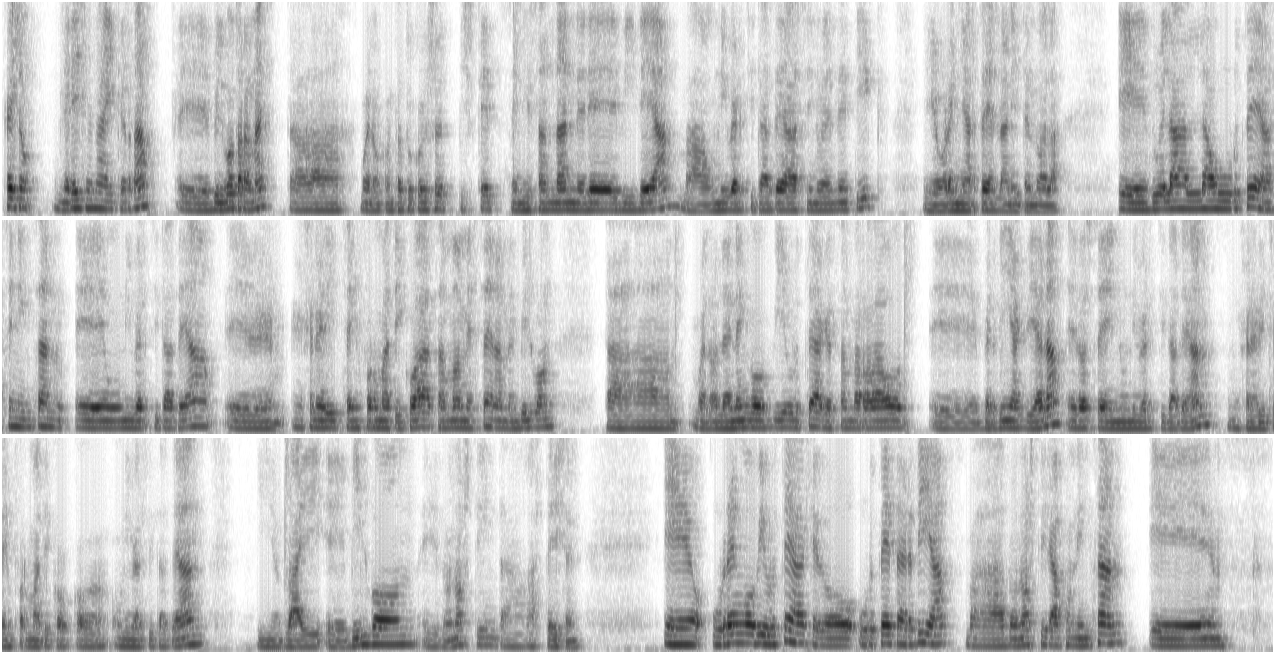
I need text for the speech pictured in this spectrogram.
Kaixo, nire izena Iker da, e, bilbotarra naiz, eta, bueno, kontatuko dizuet pizket zen izan da nire bidea, ba, unibertsitatea zinuenetik, e, orain arte lan egiten doala. E, duela lau urte, hasi nintzen e, unibertsitatea, e, ingenieritza informatikoa, San Mamezen, hemen Bilbon, eta, bueno, lehenengo bi urteak esan barra dago e, berdinak diala, edo zein unibertsitatean, ingenieritza informatikoko unibertsitatean, inot bai e, Bilbon, e, Donostin eta Gasteizen. E, urrengo bi urteak edo urte eta erdia, ba, Donostira jo nintzen, e,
